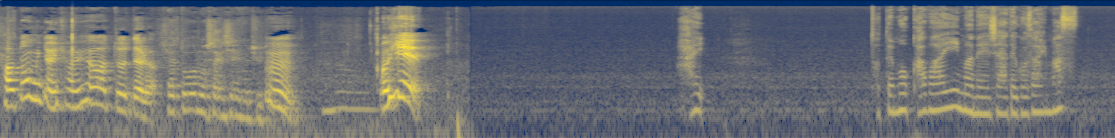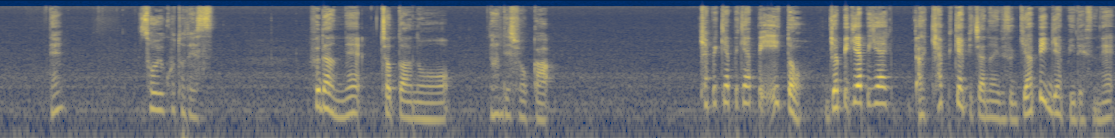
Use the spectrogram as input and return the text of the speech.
砂糖みたいにシャリシャリがついてる。シャトーのシャリシャリがついてる。うん。美味しい。はい。とても可愛いマネージャーでございます。ね？そういうことです。普段ねちょっとあの何でしょうか？キャピキャピキャピーとギャピギャピギャピあキャピキャピじゃないです。ギャピギャピですね。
